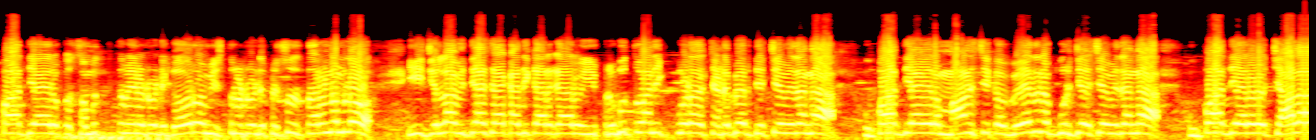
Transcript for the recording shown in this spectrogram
ఉపాధ్యాయులకు సముచితమైనటువంటి గౌరవం ఇస్తున్నటువంటి ప్రస్తుత తరుణంలో ఈ జిల్లా విద్యాశాఖ అధికారి గారు ఈ ప్రభుత్వానికి కూడా చెడపేరు తెచ్చే విధంగా ఉపాధ్యాయుల మానసిక వేదనకు గురి చేసే విధంగా ఉపాధ్యాయులు చాలా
